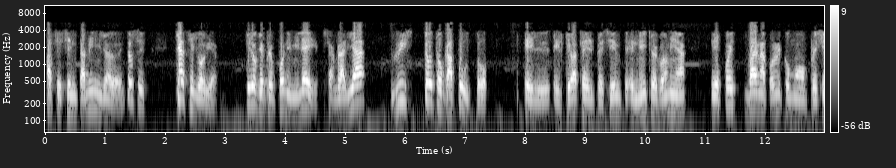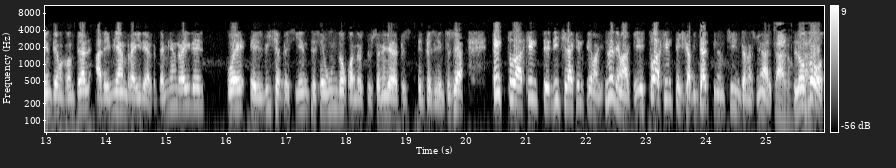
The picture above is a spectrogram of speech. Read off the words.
a 60 mil millones de dólares. Entonces, ¿qué hace el gobierno? ¿Qué es lo que propone mi ley? O sea, en realidad, Luis Toto Caputo, el, el que va a ser el presidente, el ministro de Economía, y después van a poner como presidente de Banco Central a Demián Reidel. Demián Reidel fue el vicepresidente segundo cuando Sturzenegger era el, presidente. O sea, es toda gente, dice la gente de Macri, no es de Macri, es toda gente del capital financiero internacional. Los dos,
